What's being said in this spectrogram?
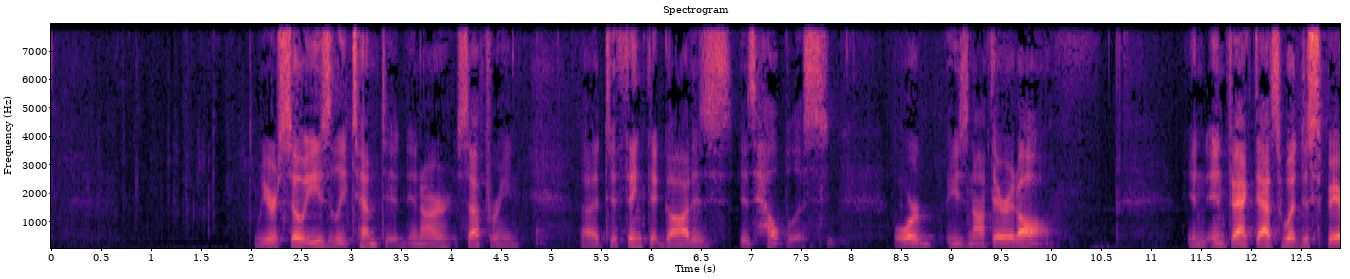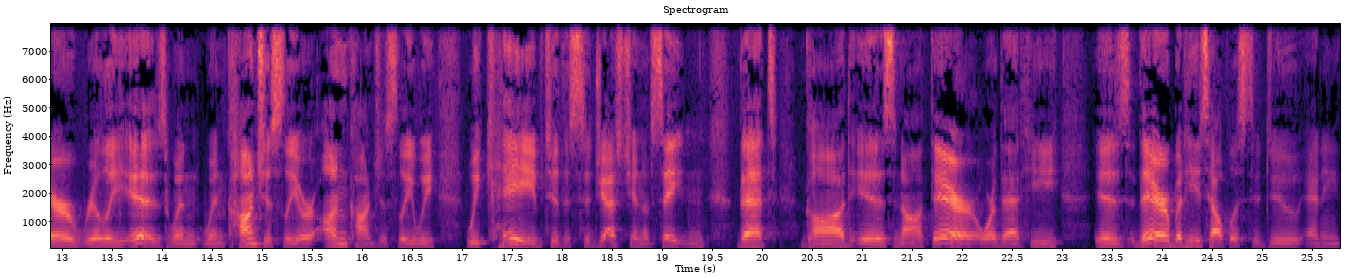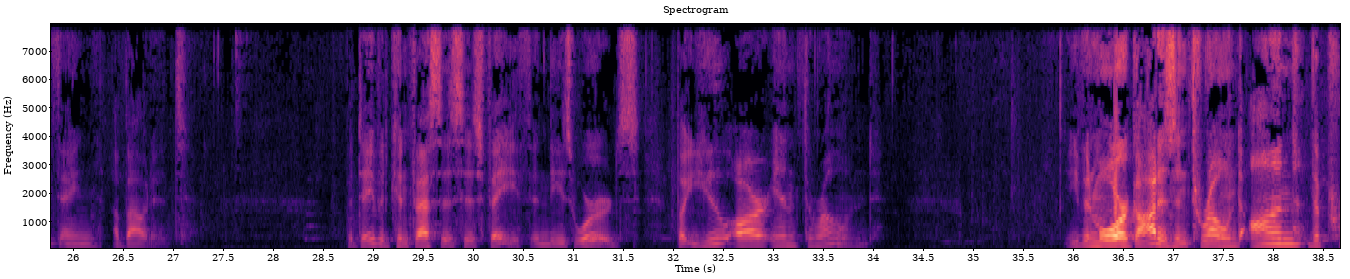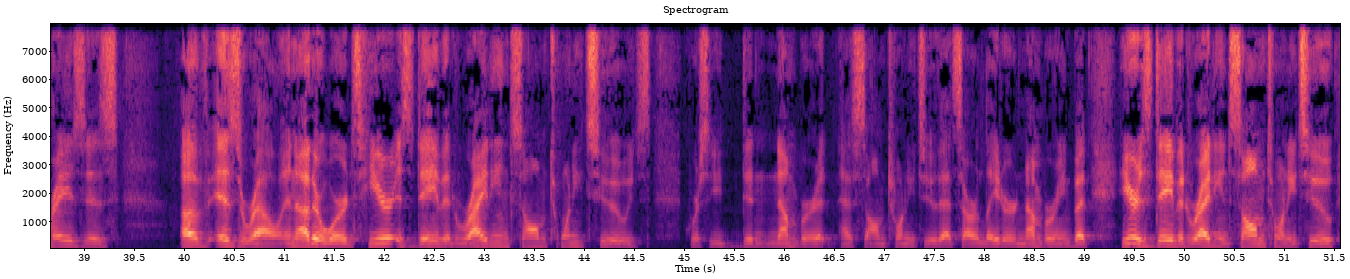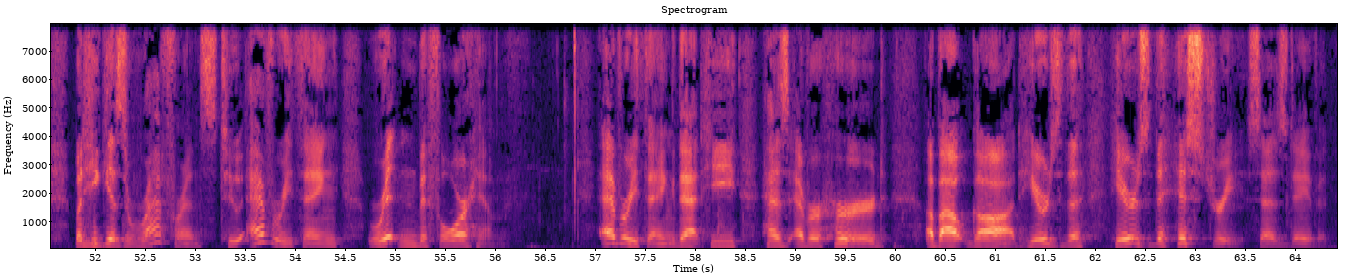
We are so easily tempted in our suffering uh, to think that God is, is helpless or he's not there at all. In, in fact, that's what despair really is. When, when consciously or unconsciously we, we cave to the suggestion of Satan that God is not there or that he is there, but he's helpless to do anything about it. But David confesses his faith in these words but you are enthroned. Even more, God is enthroned on the praises of Israel. In other words, here is David writing Psalm 22. of course, he didn't number it as Psalm 22. That's our later numbering. But here is David writing Psalm 22, but he gives reference to everything written before him, everything that he has ever heard about God. Here's the, here's the history, says David.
